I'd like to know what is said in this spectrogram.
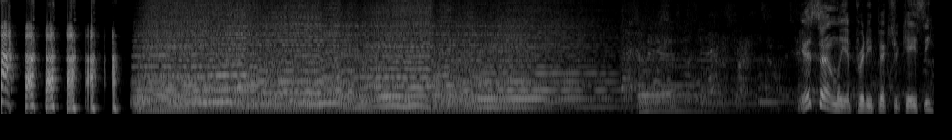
You're certainly a pretty picture, Casey.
